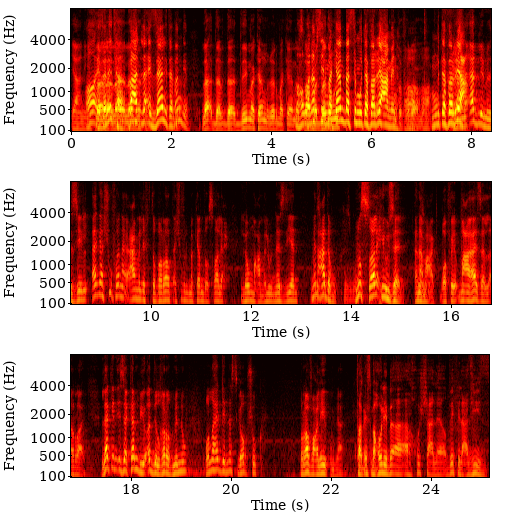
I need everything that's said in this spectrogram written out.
يعني آه ازالتها بعد لا،. إزالت يا لا. فندم لا ده ده دي مكان غير مكان ما هو نفس المكان بس متفرعة منها متفرع آه، منه. آه. متفرعة يعني قبل ما أنزل أجي أشوف أنا أعمل اختبارات أشوف المكان ده صالح اللي هم عملوه الناس دي من مظبوط، عدمه مظبوط. مش صالح يزال أنا. معاك وفي مع هذا الرأي لكن إذا كان بيؤدي الغرض منه والله ادي الناس جواب شكر برافو عليكم يعني طب اسمحوا لي بقى أخش على ضيفي العزيز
